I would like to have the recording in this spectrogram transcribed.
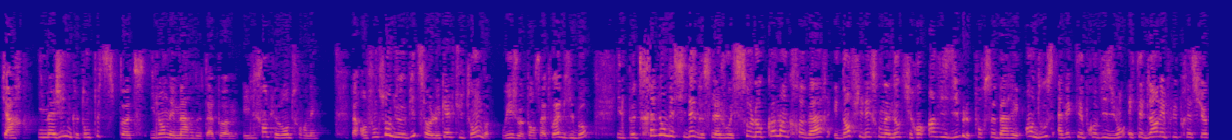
Car imagine que ton petit pote, il en est marre de ta pomme et il sent le vent tourner. Ben, en fonction du hobbit sur lequel tu tombes, oui, je pense à toi, Bilbo, il peut très bien décider de se la jouer solo comme un crevard et d'enfiler son anneau qui rend invisible pour se barrer en douce avec tes provisions et tes biens les plus précieux.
